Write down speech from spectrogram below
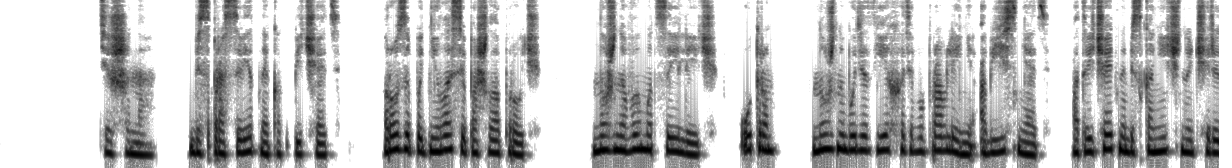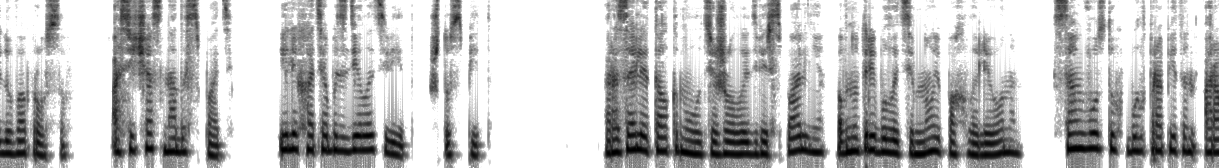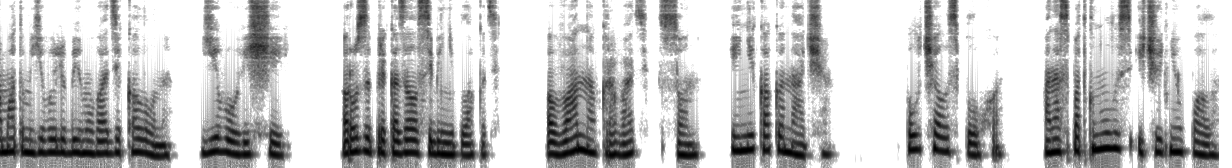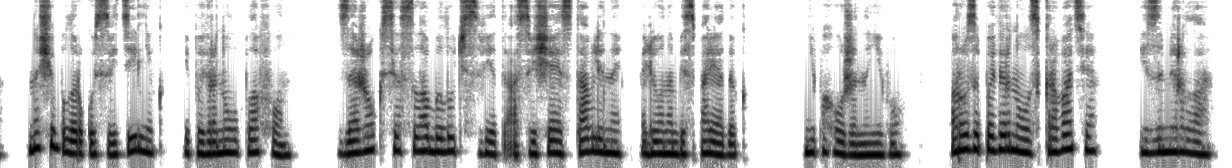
Тишина, беспросветная, как печать. Роза поднялась и пошла прочь. Нужно вымыться и лечь. Утром нужно будет ехать в управление, объяснять, отвечать на бесконечную череду вопросов. А сейчас надо спать. Или хотя бы сделать вид, что спит. Розалия толкнула тяжелую дверь спальни, внутри было темно и пахло леоном. Сам воздух был пропитан ароматом его любимого одеколона, его вещей. Роза приказала себе не плакать. Ванна, кровать, сон. И никак иначе. Получалось плохо. Она споткнулась и чуть не упала нащупала рукой светильник и повернула плафон. Зажегся слабый луч света, освещая ставленный Леоном беспорядок. Не похоже на него. Роза повернулась к кровати и замерла.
